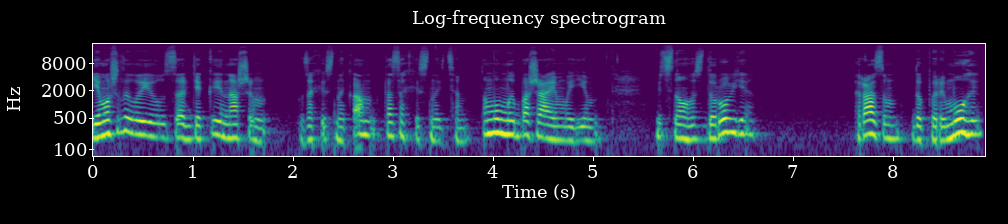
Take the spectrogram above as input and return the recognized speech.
є можливою завдяки нашим захисникам та захисницям. Тому ми бажаємо їм міцного здоров'я разом до перемоги.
